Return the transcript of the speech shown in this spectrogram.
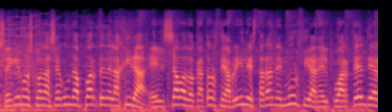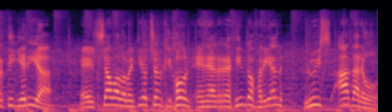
Seguimos con la segunda parte de la gira. El sábado 14 de abril estarán en Murcia, en el cuartel de artillería. El sábado 28 en Gijón, en el recinto ferial Luis Ádaro.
